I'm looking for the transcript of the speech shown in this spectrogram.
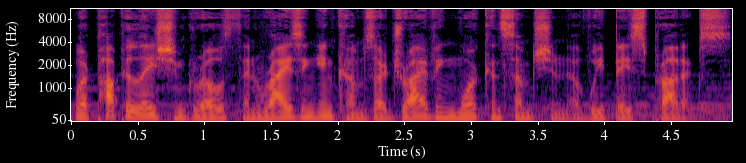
where population growth and rising incomes are driving more consumption of wheat based products.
